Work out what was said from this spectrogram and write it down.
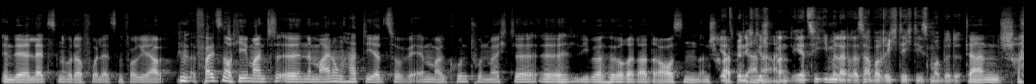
in der letzten oder vorletzten Folge. Ja, falls noch jemand äh, eine Meinung hat, die er zur WM mal kundtun möchte, äh, liebe Hörer da draußen, dann schreibt Jetzt bin ich gespannt. Ein. Jetzt die E-Mail-Adresse aber richtig diesmal bitte. Dann, schrei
